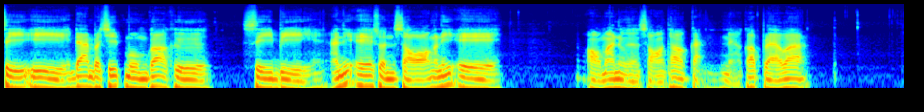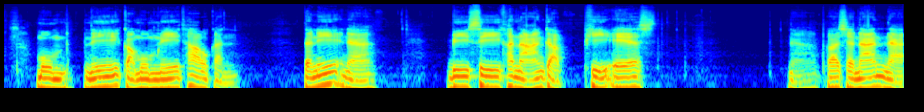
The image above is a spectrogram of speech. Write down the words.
CE ด้านประชิดมุมก็คือ CB อันนี้ A ส่วน 2 อันนี้ A ออกมา1ส่วน2เท่ากันน่ะก็แปลว่า มุมนี้กับมุมนี้เท่ากัน แต่นี้นะ BC ขนานกับ PS นะเพราะฉะนั้นนะ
